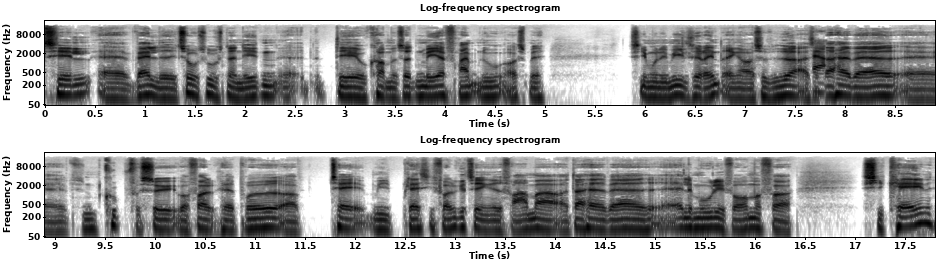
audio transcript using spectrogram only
til øh, valget i 2019, øh, det er jo kommet sådan mere frem nu, også med Simon Emils erindringer og så videre. Altså, ja. der havde været øh, sådan en kupforsøg, hvor folk havde prøvet at tage mit plads i Folketinget fra mig, og der havde været alle mulige former for chikane,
